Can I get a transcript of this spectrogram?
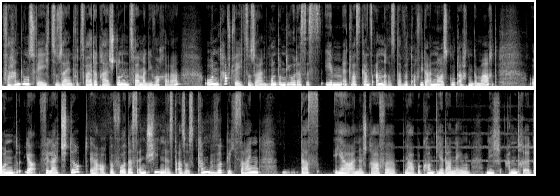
Verhandlungsfähig zu sein für zwei oder drei Stunden, zweimal die Woche und haftfähig zu sein, rund um die Uhr, das ist eben etwas ganz anderes. Da wird auch wieder ein neues Gutachten gemacht. Und ja, vielleicht stirbt er auch, bevor das entschieden ist. Also es kann wirklich sein, dass er eine Strafe ja, bekommt, die er dann eben nicht antritt.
